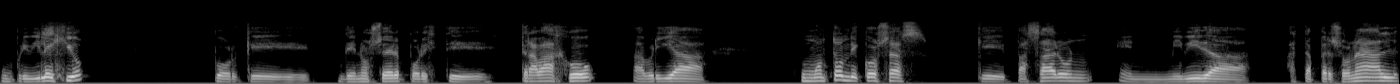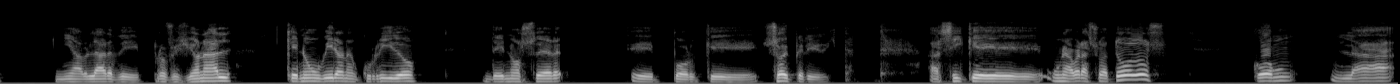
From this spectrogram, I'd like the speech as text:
un privilegio, porque de no ser por este trabajo habría un montón de cosas que pasaron en mi vida hasta personal, ni hablar de profesional, que no hubieran ocurrido de no ser eh, porque soy periodista. Así que un abrazo a todos con la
